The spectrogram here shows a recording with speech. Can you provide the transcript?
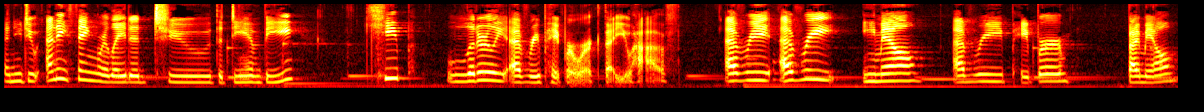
and you do anything related to the DMV, keep literally every paperwork that you have. Every every email, every paper by mail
